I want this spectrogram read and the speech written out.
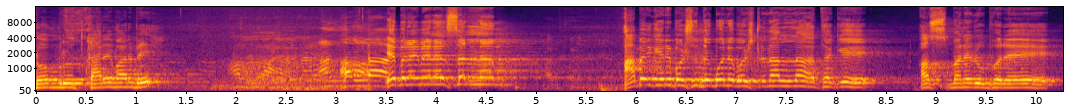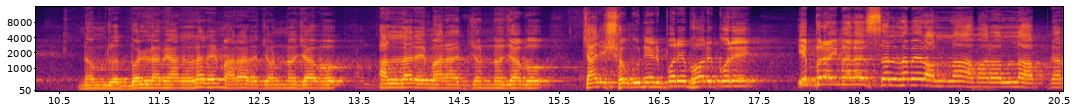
নমরুদ কারে মারবে? ইব্রাহিম আলাইহিস সালাম আবেগের বসতে বলে বসলেন আল্লাহ থাকে আসমানের উপরে নমরুদ বললাম আমি আল্লাহরে মারার জন্য যাব আল্লাহরে মারার জন্য যাব। চারি শগুনের পরে ভর করে ইব্রাহিম আলাইসাল্লামের আল্লাহ, আমার আল্লাহ, আপনার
